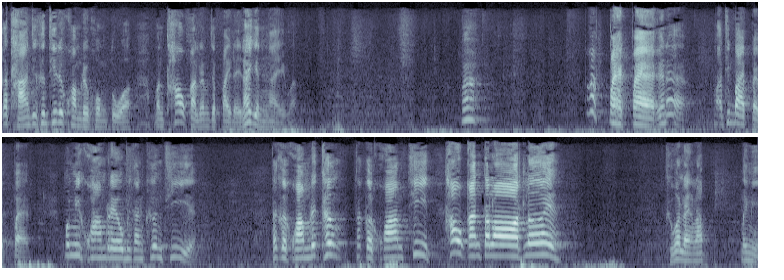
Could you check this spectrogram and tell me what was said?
กระถางที่เคลื่อนที่ด้วยความเร็วคงตัว มันเท่ากันแล้วมันจะไปได้ได้ยังไงวะแปลกๆนะเนี่ยอธิบายแปลก มันมีความเร็วมีการเคลื่อนที่ ถ้าเกิดความเร็วเท่าถ้าเกิดความที่เท่ากันตลอดเลย ถือว่าแรงรับไม่มี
